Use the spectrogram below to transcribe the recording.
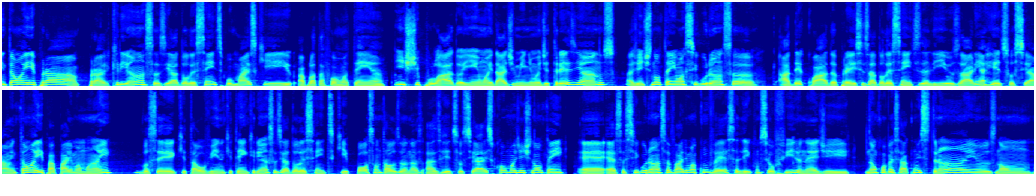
Então, aí, para crianças e adolescentes, por mais que a plataforma tenha estipulado aí uma idade mínima de 13 anos, a gente não tem uma segurança adequada para esses adolescentes ali usarem a rede social. Então, aí, papai e mamãe, você que está ouvindo, que tem crianças e adolescentes que possam estar tá usando as, as, redes sociais, como a gente não tem é, essa segurança, vale uma conversa ali com seu filho, né? De não conversar com estranhos, não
